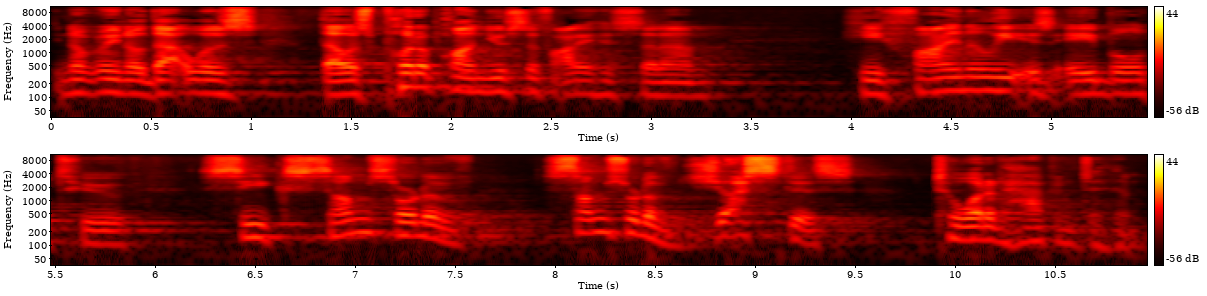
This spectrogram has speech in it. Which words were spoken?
you know, you know that was that was put upon Yusuf alayhi salam, he finally is able to seek some sort of some sort of justice to what had happened to him.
